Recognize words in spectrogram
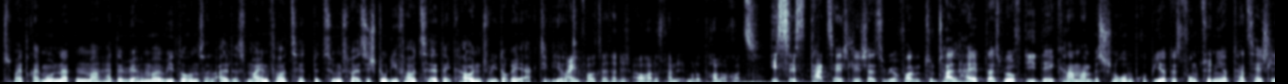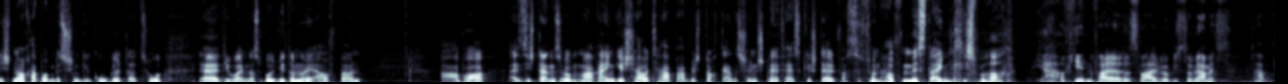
zwei, drei Monaten mal hatte, wir haben mal wieder unser altes MeinVZ bzw. StudiVZ-Account wieder reaktiviert. mein VZ hatte ich auch, aber das fand ich immer totaler Rotz. ist es tatsächlich. Also wir waren total hyped, dass wir auf die Idee kamen, haben ein bisschen rumprobiert. Es funktioniert tatsächlich noch, habe ein bisschen gegoogelt dazu. Äh, die wollen das wohl wieder neu aufbauen. Aber als ich dann so mal reingeschaut habe, habe ich doch ganz schön schnell festgestellt, was das für ein Haufen Mist eigentlich war. Ja, auf jeden Fall. Das war halt wirklich so, wir haben jetzt, hab,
